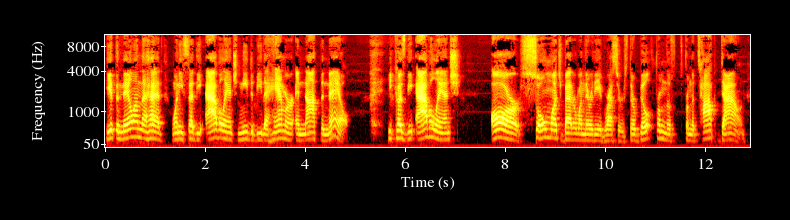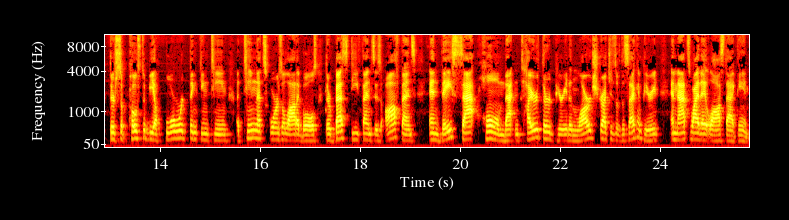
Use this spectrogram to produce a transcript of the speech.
He hit the nail on the head when he said the Avalanche need to be the hammer and not the nail, because the Avalanche are so much better when they're the aggressors. They're built from the from the top down. They're supposed to be a forward thinking team, a team that scores a lot of goals. Their best defense is offense. And they sat home that entire third period and large stretches of the second period. And that's why they lost that game.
